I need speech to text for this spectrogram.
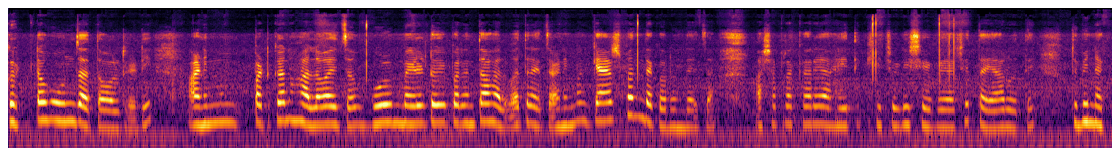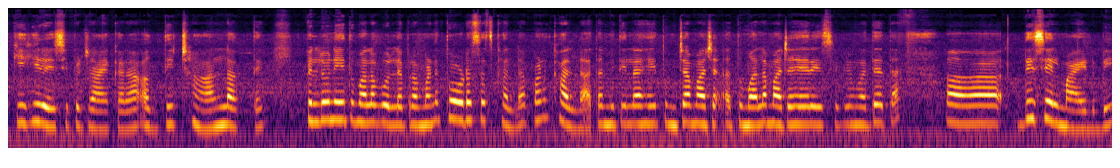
घट्ट होऊन जातं ऑलरेडी आणि मग पटकन हलवायचं गूळ मेल्ट होईपर्यंत हलवत राहायचं आणि मग गॅस बंद करून द्यायचा. अशा प्रकारे आहे ती खिचडी शेवयाची तयार होते. तुम्ही नक्की ही रेसिपी ट्राय करा. अगदी छान लागते. पिल्लूने तुम्हाला बोलल्याप्रमाणे थोडंसंच खाल्लं पण खाल्लं. आता मी तिला हे तुमच्या माझ्या तुम्हाला माझ्या ह्या रेसिपीमध्ये आता दिसेल माइट बी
